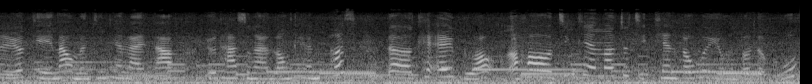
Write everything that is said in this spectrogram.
Yuki。那我们今天来到 Utah s u n a Long Campus 的 KA Block，然后今天呢这几天都会有很多的 booth，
